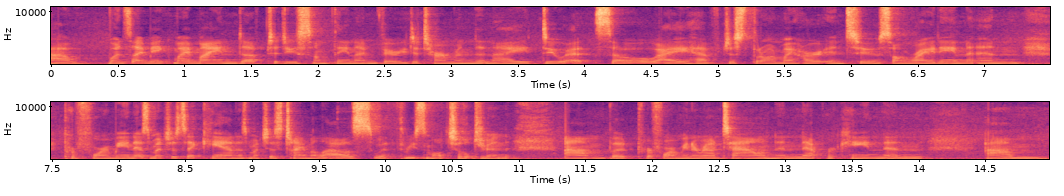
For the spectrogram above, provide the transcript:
um, once I make my mind up to do something, I'm very determined and I do it. So I have just thrown my heart into songwriting and performing as much as I can, as much as time allows with three small children, um, but performing around town and networking and um,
